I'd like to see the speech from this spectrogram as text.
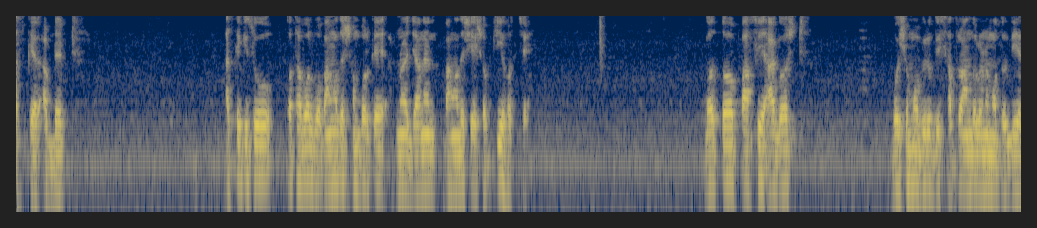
আজকের আপডেট। আজকে কিছু কথা বলব বাংলাদেশ সম্পর্কে, আপনারা জানেন বাংলাদেশে এসব কি হচ্ছে। গত পাঁচই আগস্ট বৈষম্য বিরোধী ছাত্র আন্দোলনের মধ্য দিয়ে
